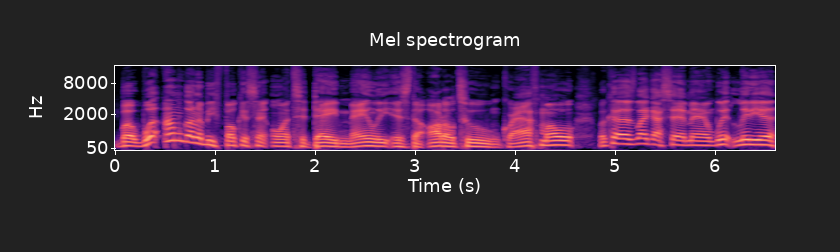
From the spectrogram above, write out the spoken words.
But what I'm going to be focusing on today mainly is the auto tune graph mode because, like I said, man, with Lydia,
